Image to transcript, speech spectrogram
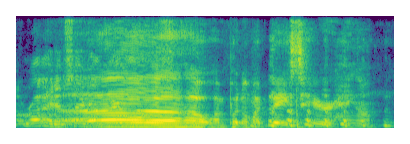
All right, uh, oh, I'm putting on my base here. Hang on.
